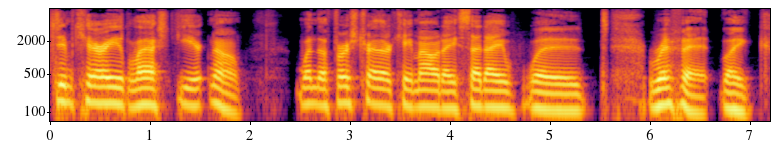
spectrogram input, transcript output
Jim Carrey last year. No, when the first trailer came out, I said I would riff it like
